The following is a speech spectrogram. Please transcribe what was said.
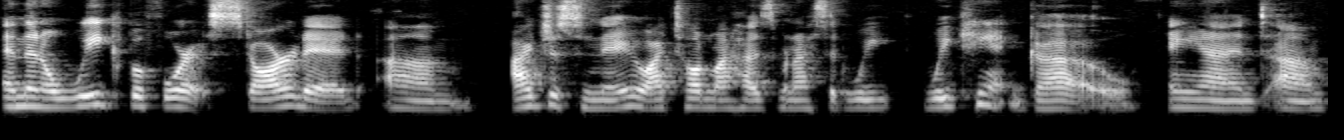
And then a week before it started, um, I just knew. I told my husband, I said, we we can't go. And um,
